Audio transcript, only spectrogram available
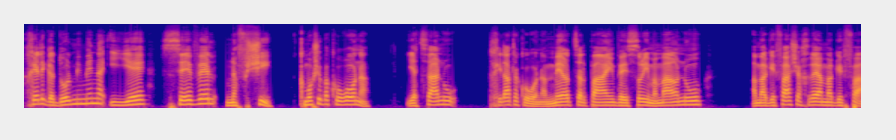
חלק גדול ממנה יהיה סבל נפשי, כמו שבקורונה. יצאנו, תחילת הקורונה, מרץ 2020, אמרנו, המגפה שאחרי המגפה.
